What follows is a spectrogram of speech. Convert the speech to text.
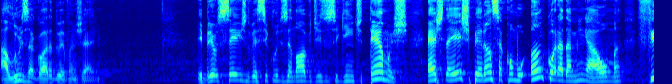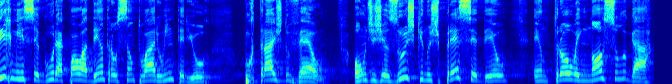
A luz agora do Evangelho. Hebreus 6, no versículo 19, diz o seguinte: Temos esta esperança como âncora da minha alma, firme e segura, a qual adentra o santuário interior, por trás do véu, onde Jesus, que nos precedeu, entrou em nosso lugar,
